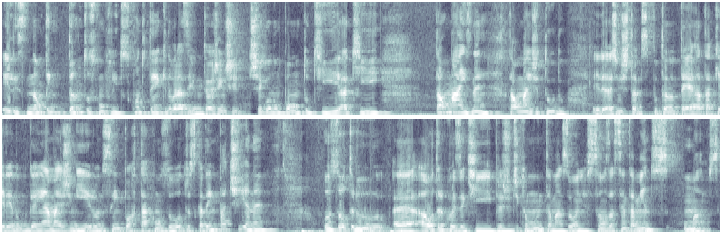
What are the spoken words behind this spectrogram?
eles não têm tantos conflitos quanto tem aqui no Brasil. Então, a gente chegou num ponto que aqui tá o mais, né? Tá o mais de tudo. Ele, a gente tá disputando terra, tá querendo ganhar mais dinheiro, sem importar com os outros. Cadê a empatia, né? Os outro, é, a outra coisa que prejudica muito a Amazônia são os assentamentos humanos,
